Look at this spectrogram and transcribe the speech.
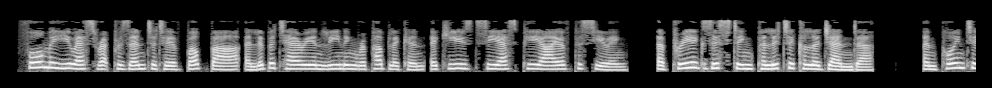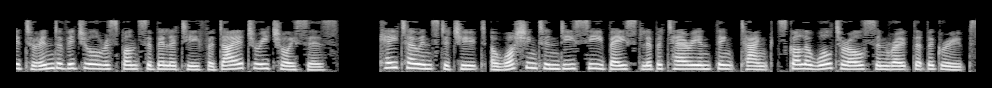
Former U.S. Representative Bob Barr a libertarian-leaning Republican accused CSPI of pursuing a pre-existing political agenda and pointed to individual responsibility for dietary choices. Cato Institute a Washington, D.C.-based libertarian think tank scholar Walter Olson wrote that the group's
